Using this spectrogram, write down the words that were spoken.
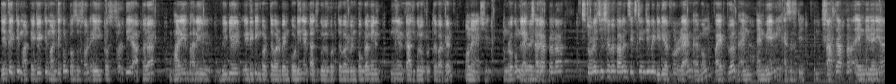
যেহেতু একটি এটি একটি মাল্টিকোর প্রসেসর এই প্রসেসর দিয়ে আপনারা ভারী ভারী ভিডিও এডিটিং করতে পারবেন কোডিং এর কাজগুলো করতে পারবেন প্রোগ্রামিং এর কাজগুলো করতে পারবেন অনায়াসে। কোন রকম ল্যাগ ছাড়া আপনারা স্টোরেজ হিসেবে পাবেন sixteen GB DDR four RAM এবং ফাইভ টুয়েলভ এনভিএমই এসএসডি সাথে আপনারা এমডি রেডিয়ার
